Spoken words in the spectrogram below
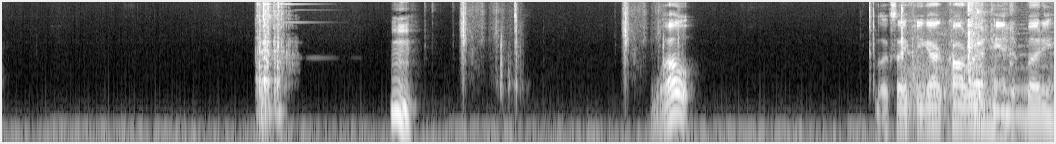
Hmm. Well. Looks like you got caught red-handed, buddy.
